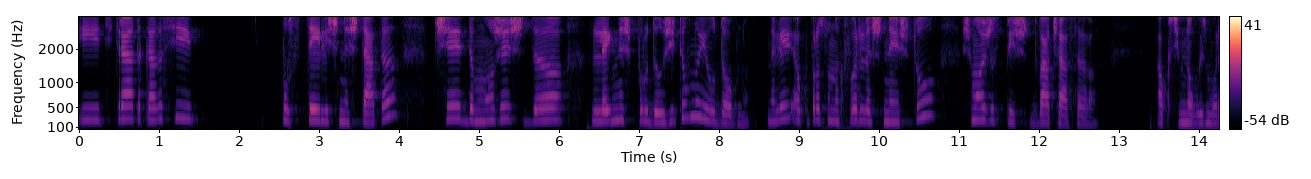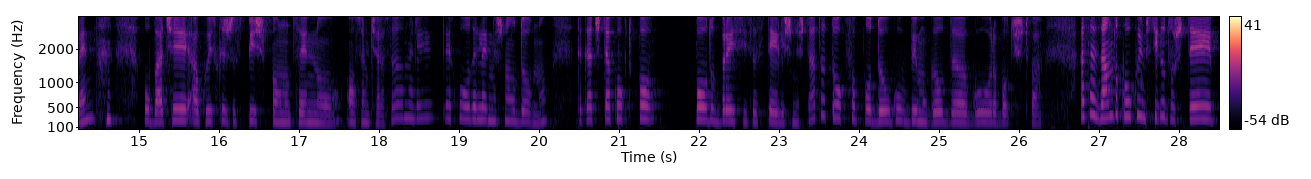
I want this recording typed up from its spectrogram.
И ти трябва така да си постелиш нещата, че да можеш да легнеш продължително и удобно. Нали? Ако просто нахвърляш нещо, ще можеш да спиш 2 часа, ако си много изморен. Обаче, ако искаш да спиш пълноценно 8 часа, нали, е хубаво да легнеш на удобно. Така че, да, колкото по, по-добре си застелиш нещата, толкова по-дълго би могъл да го работиш това. Аз не знам доколко им стигат още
